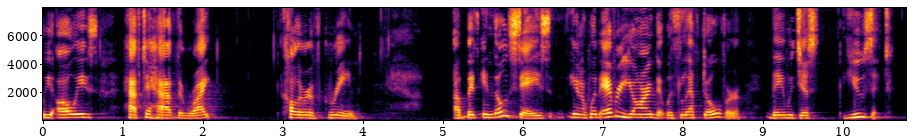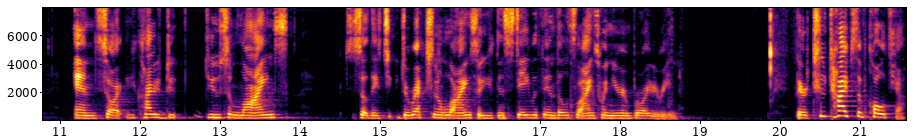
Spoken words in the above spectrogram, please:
we always have to have the right color of green. Uh, but in those days, you know, whatever yarn that was left over, they would just use it. And so you kind of do, do some lines, so they directional lines, so you can stay within those lines when you're embroidering. There are two types of colcha.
